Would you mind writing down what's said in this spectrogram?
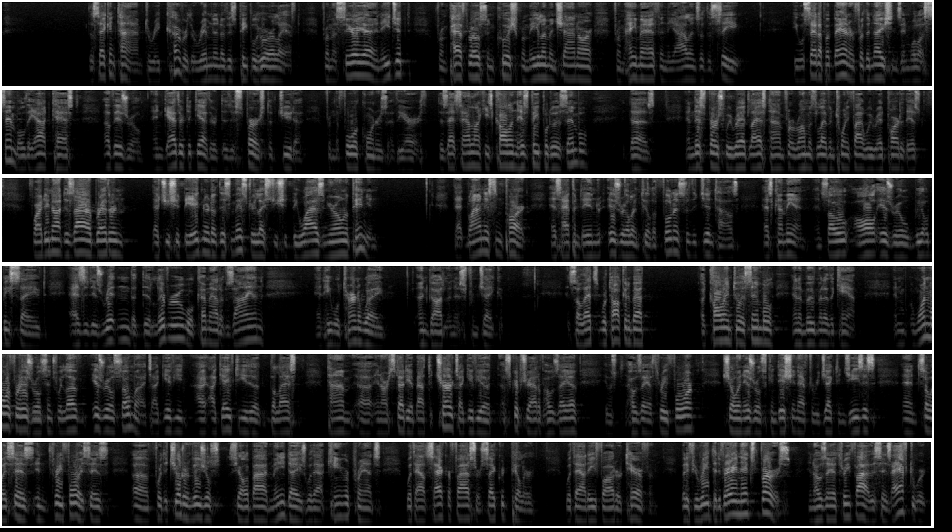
the second time to recover the remnant of his people who are left from Assyria and Egypt, from Pathros and Cush, from Elam and Shinar, from Hamath and the islands of the sea. He will set up a banner for the nations and will assemble the outcast of Israel and gather together the dispersed of Judah from the four corners of the earth. Does that sound like he's calling his people to assemble? It does. And this verse we read last time for Romans 11 25, we read part of this. For I do not desire, brethren, that you should be ignorant of this mystery, lest you should be wise in your own opinion. That blindness in part has happened to Israel until the fullness of the Gentiles has come in. And so all Israel will be saved. As it is written, the deliverer will come out of Zion, and he will turn away ungodliness from Jacob. And so that's we're talking about a calling to assemble and a movement of the camp. And one more for Israel, since we love Israel so much. I give you, I, I gave to you the, the last time uh, in our study about the church. I give you a, a, scripture out of Hosea. It was Hosea 3 4, showing Israel's condition after rejecting Jesus. And so it says in 3 4, it says, uh, For the children of Israel shall abide many days without king or prince, without sacrifice or sacred pillar, without ephod or teraphim. But if you read the very next verse in Hosea 3 5, it says, Afterward,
